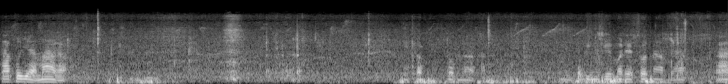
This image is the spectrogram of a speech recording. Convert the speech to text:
ตาตัวใหญ่มากอะนี่ครับต้มน้ำครับปิงกินมาได้สดน้ำนะใช่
